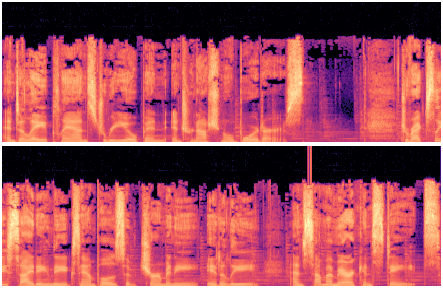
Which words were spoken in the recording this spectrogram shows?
and delay plans to reopen international borders directly citing the examples of Germany, Italy, and some American states.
